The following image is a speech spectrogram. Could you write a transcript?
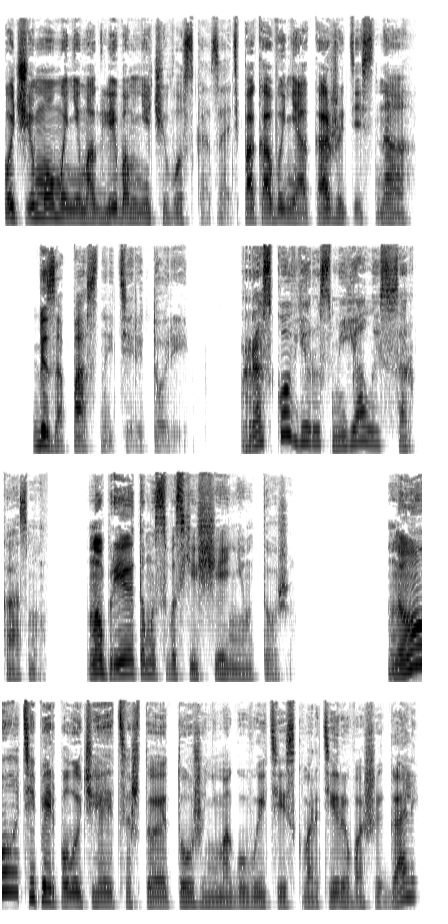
почему мы не могли вам ничего сказать, пока вы не окажетесь на безопасной территории. Просковья рассмеялась с сарказмом, но при этом и с восхищением тоже. «Ну, теперь получается, что я тоже не могу выйти из квартиры вашей Гали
